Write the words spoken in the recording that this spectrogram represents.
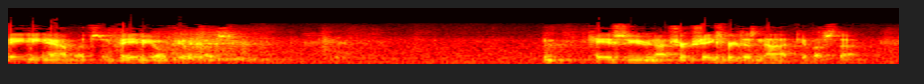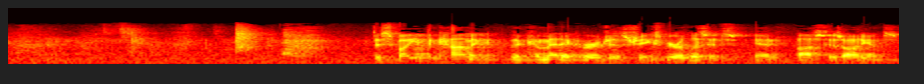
baby Hamlets and baby Ophelias. In case you're not sure, Shakespeare does not give us that. Despite the comic, the comedic urges Shakespeare elicits in us, his audience,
